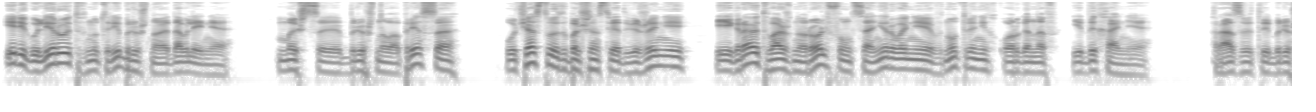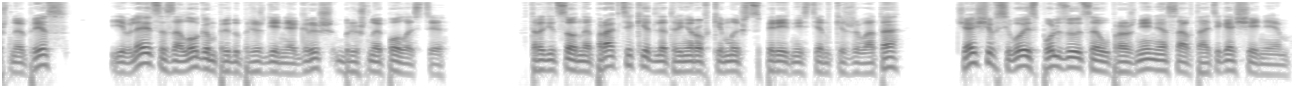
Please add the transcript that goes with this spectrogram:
и регулирует внутрибрюшное давление. Мышцы брюшного пресса участвуют в большинстве движений и играют важную роль в функционировании внутренних органов и дыхания. Развитый брюшной пресс является залогом предупреждения грыж брюшной полости. В традиционной практике для тренировки мышц передней стенки живота чаще всего используются упражнения с автоотягощением,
